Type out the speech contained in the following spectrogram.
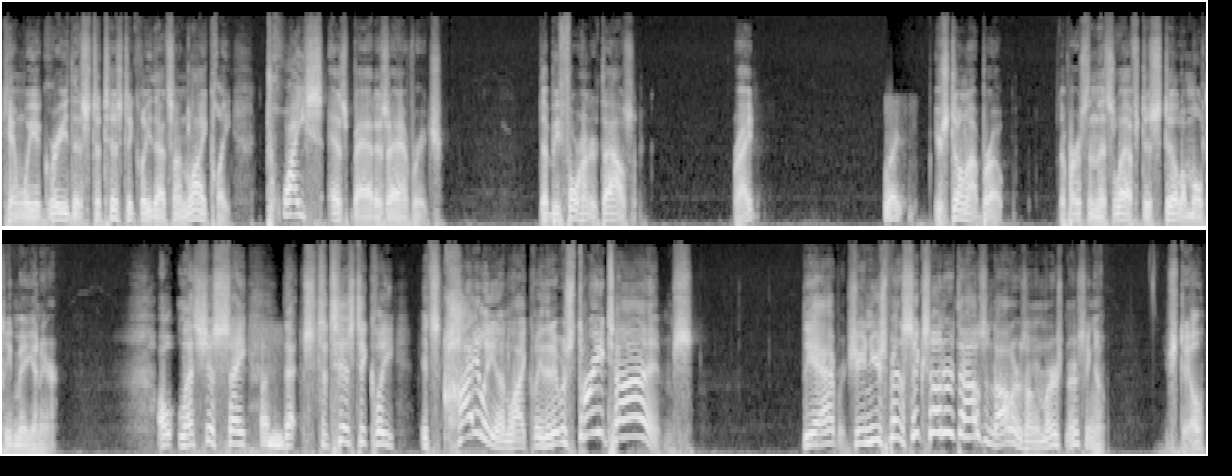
Can we agree that statistically that's unlikely? Twice as bad as average. That'd be four hundred thousand, right? Right. You're still not broke. The person that's left is still a multimillionaire. Oh, let's just say Um, that statistically, it's highly unlikely that it was three times the average. And you spent six hundred thousand dollars on a nursing home. You're still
